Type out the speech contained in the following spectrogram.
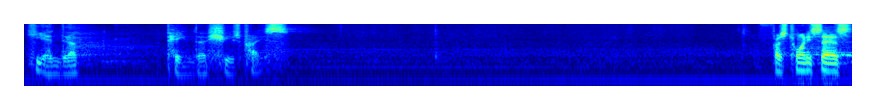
he ended up paying the huge price. Verse 20 says,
